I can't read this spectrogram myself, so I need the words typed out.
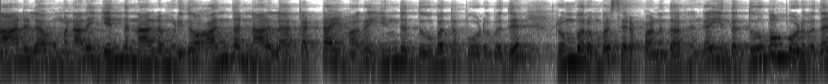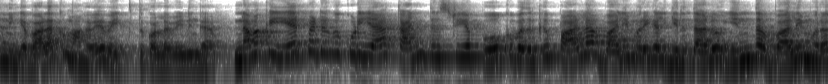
நாளில் உங்களால் எந்த நாளில் முடியுதோ அந்த நாளில் கட்டாயமாக இந்த தூபத்தை போடுவது ரொம்ப ரொம்ப சிறப்பானதாகுங்க. இந்த தூபம் போடுவதை நீங்கள் வழக்கமாகவே வைத்து கொள்ள வேணுங்க. நமக்கு ஏற்பட்டிருக்கக்கூடிய கண் திருஷ்டியை போக்குவதற்கு பல வழிமுறைகள் இருந்தாலும் இந்த வழிமுறை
